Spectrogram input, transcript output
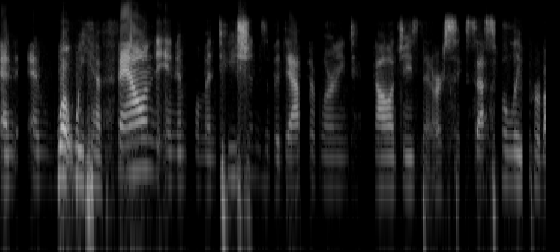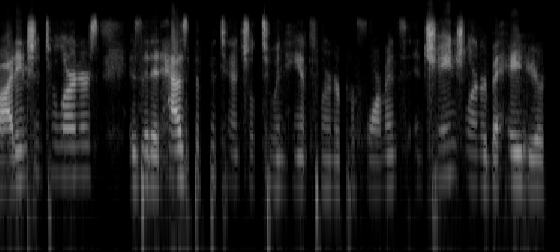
And, and what we have found in implementations of adaptive learning technologies that are successfully providing to learners is that it has the potential to enhance learner performance and change learner behavior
